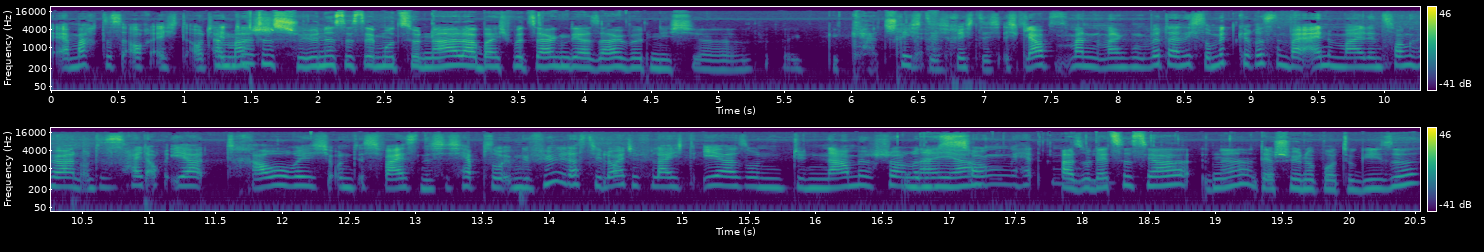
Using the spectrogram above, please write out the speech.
er macht es auch echt authentisch. Er macht es schön, es ist emotional, aber ich würde sagen, der Saal wird nicht äh, gecatcht. Richtig, ja. richtig. Ich glaube, man, man wird da nicht so mitgerissen bei einem Mal den Song hören und es ist halt auch eher traurig und ich weiß nicht, ich habe so im Gefühl, dass die Leute vielleicht eher so einen dynamischeren naja, Song hätten. Also letztes Jahr, ne, der schöne Portugiese,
